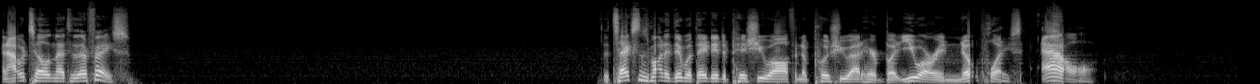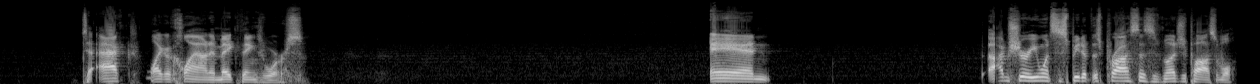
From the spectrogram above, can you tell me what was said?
And I would tell them that to their face. The Texans might have did what they did to piss you off and to push you out of here, but you are in no place at all to act like a clown and make things worse. And I'm sure he wants to speed up this process as much as possible.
